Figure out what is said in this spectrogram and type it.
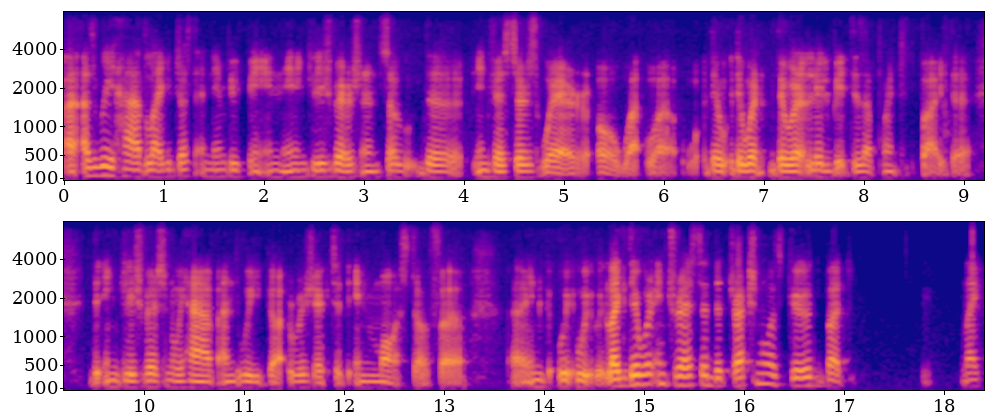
as we had like just an MVP in English version, so the investors were oh what what they, they were they were a little bit disappointed by the the English version we have, and we got rejected in most of uh, uh in we, we, like they were interested, the traction was good, but like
